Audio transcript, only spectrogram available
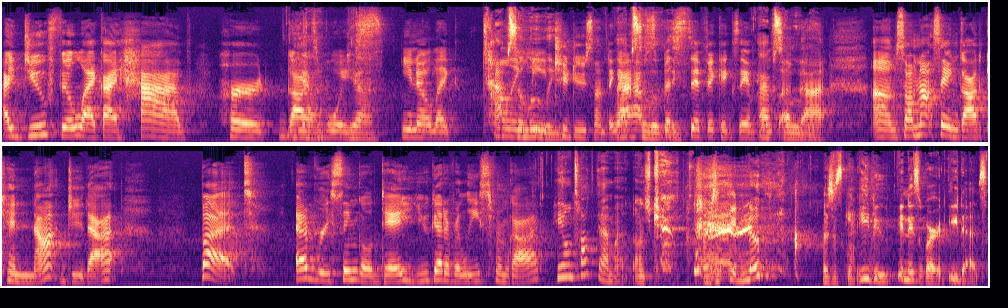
I do feel like I have heard God's yeah. voice, you know, like telling Absolutely. me to do something. Absolutely. I have specific examples Absolutely. of that. Um, so I'm not saying God cannot do that, but every single day you get a release from God. He don't talk that much. I'm just kidding. I'm just kidding. No. I was just kidding. He do in his word. He does.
